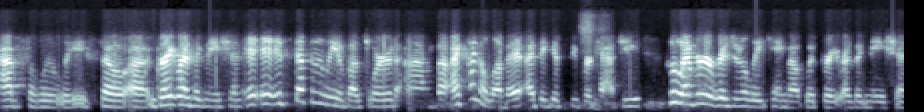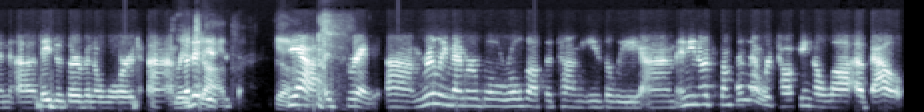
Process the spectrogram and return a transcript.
Absolutely. So, uh, great resignation. It, it's definitely a buzzword, um, but I kind of love it. I think it's super catchy. Whoever originally came up with Great Resignation, uh, they deserve an award. Um, great but job. It, yeah. yeah, it's great. Um, really memorable, rolls off the tongue easily. Um, and, you know, it's something that we're talking a lot about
